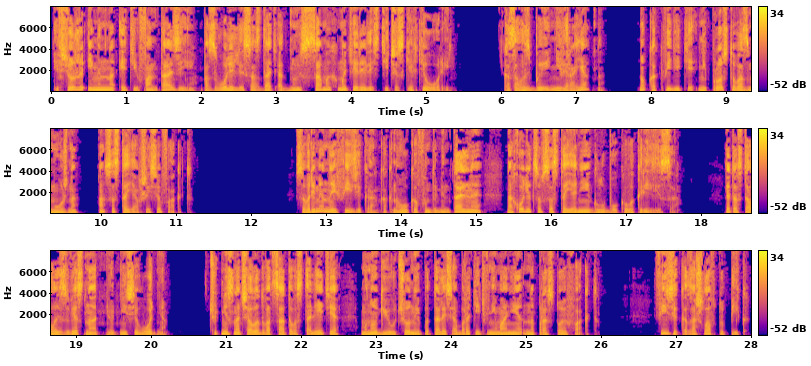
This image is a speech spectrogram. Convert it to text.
И все же именно эти фантазии позволили создать одну из самых материалистических теорий. Казалось бы, невероятно, но, как видите, не просто возможно, а состоявшийся факт. Современная физика, как наука фундаментальная, находится в состоянии глубокого кризиса. Это стало известно отнюдь не сегодня. Чуть не с начала 20-го столетия многие ученые пытались обратить внимание на простой факт. Физика зашла в тупик.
